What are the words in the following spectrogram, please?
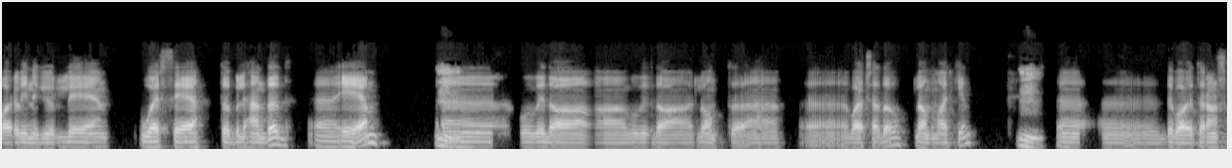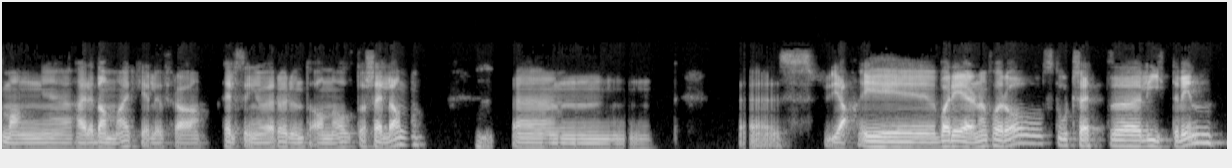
var å vinne gull i ORC double-handed eh, EM. Mm. Eh, hvor, vi da, hvor, vi da, lånte eh, White Shadow, landmarken. Mm. Det var et arrangement her i Danmark, eller fra Helsingør og rundt Anholt og Sjælland. Mm. Um, ja, i varierende forhold. Stort sett lite vind.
